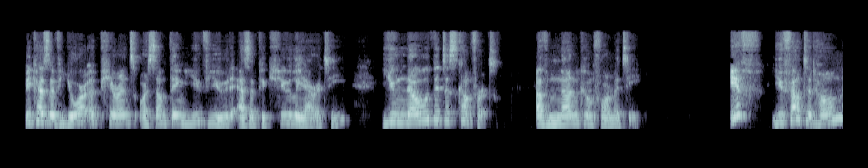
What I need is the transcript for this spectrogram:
because of your appearance or something you viewed as a peculiarity, you know the discomfort of nonconformity. If you felt at home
